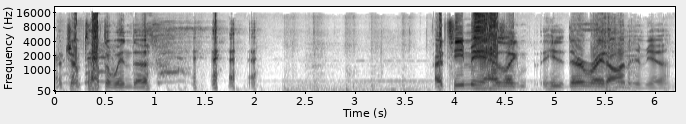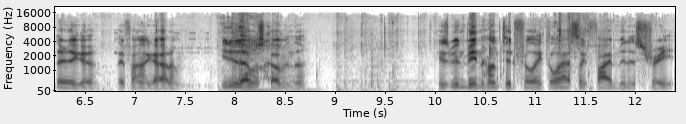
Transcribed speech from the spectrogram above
I jumped out the window. Our teammate has like, he, they're right on him, yeah. There they go. They finally got him. You knew that was coming though. He's been being hunted for like the last like five minutes straight.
